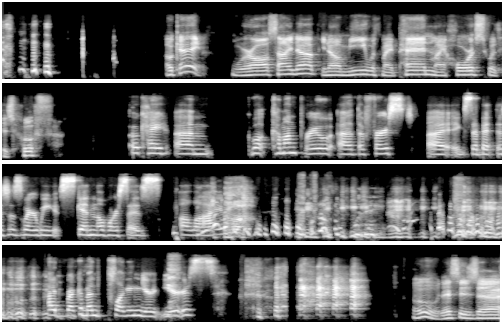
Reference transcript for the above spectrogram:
Okay, we're all signed up. You know, me with my pen, my horse with his hoof. Okay. Um, well, come on through. Uh, the first uh, exhibit. This is where we skin the horses alive. I'd recommend plugging your ears. Oh, this is uh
